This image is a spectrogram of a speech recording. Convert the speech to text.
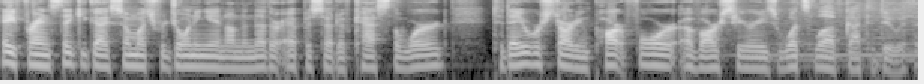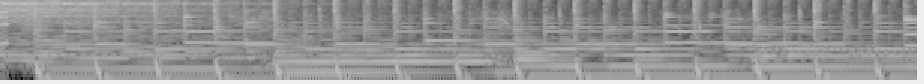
Hey, friends, thank you guys so much for joining in on another episode of Cast the Word. Today we're starting part four of our series, What's Love Got to Do with It?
